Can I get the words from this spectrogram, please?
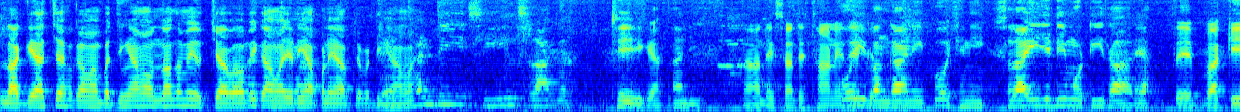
ਲਾਗੇ ਐਚਐਫ ਗਾਵਾਂ ਵੱਜੀਆਂ ਵਾ ਉਹਨਾਂ ਤੋਂ ਵੀ ਉੱਚਾ ਵਾ ਉਹ ਵੀ ਗਾਵਾਂ ਜਿਹੜੀਆਂ ਆਪਣੇ ਆਪ 'ਚ ਵੱਡੀਆਂ ਵਾ। ਠੰਡੀ ਸੀਲ ਸਰਗ ਠੀਕ ਆ। ਹਾਂਜੀ। ਹਾਂ ਦੇਖ ਸਕਦੇ ਥਾਣੇ ਕੋਈ ਦੇ ਵੰਗਾ ਨਹੀਂ ਕੁਛ ਨਹੀਂ ਸਲਾਈ ਜਿੱਡੀ ਮੋਟੀ ਧਾਰ ਆ। ਤੇ ਬਾਕੀ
